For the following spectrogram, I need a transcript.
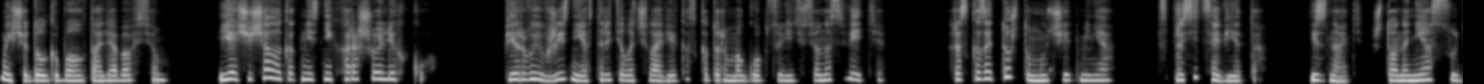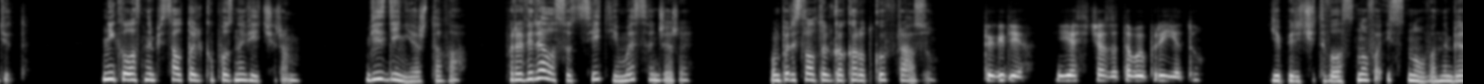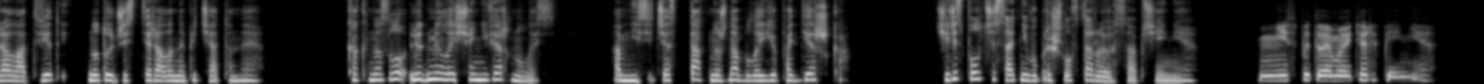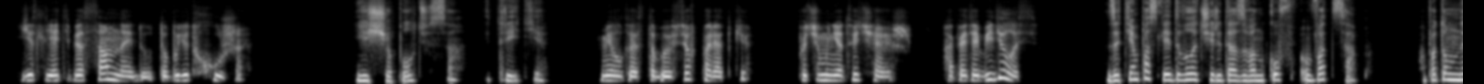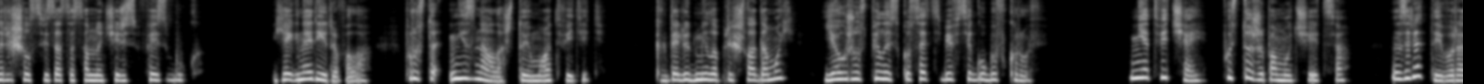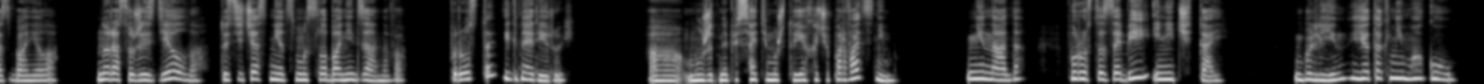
Мы еще долго болтали обо всем. я ощущала, как мне с ней хорошо и легко. Впервые в жизни я встретила человека, с которым могу обсудить все на свете. Рассказать то, что мучает меня. Спросить совета. И знать, что она не осудит. Николас написал только поздно вечером. Весь день я ждала. Проверяла соцсети и мессенджеры. Он прислал только короткую фразу. «Ты где? Я сейчас за тобой приеду». Я перечитывала снова и снова, набирала ответ, но тут же стирала напечатанное. Как назло, Людмила еще не вернулась. А мне сейчас так нужна была ее поддержка. Через полчаса от него пришло второе сообщение. «Не испытывай мое терпение. Если я тебя сам найду, то будет хуже». Еще полчаса и третье. «Милкая, с тобой все в порядке? Почему не отвечаешь? Опять обиделась?» Затем последовала череда звонков в WhatsApp. А потом он решил связаться со мной через Facebook. Я игнорировала, просто не знала, что ему ответить. Когда Людмила пришла домой, я уже успела искусать себе все губы в кровь. «Не отвечай, пусть тоже помучается. Зря ты его разбанила. Но раз уже сделала, то сейчас нет смысла банить заново. Просто игнорируй. А может написать ему, что я хочу порвать с ним? Не надо. Просто забей и не читай. Блин, я так не могу.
